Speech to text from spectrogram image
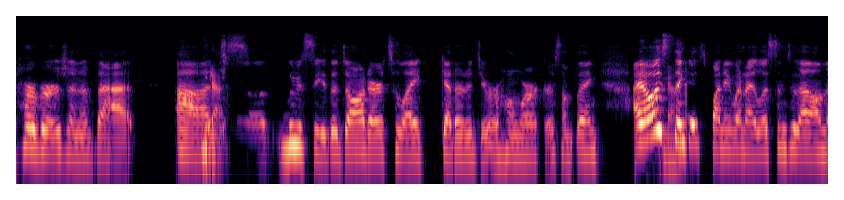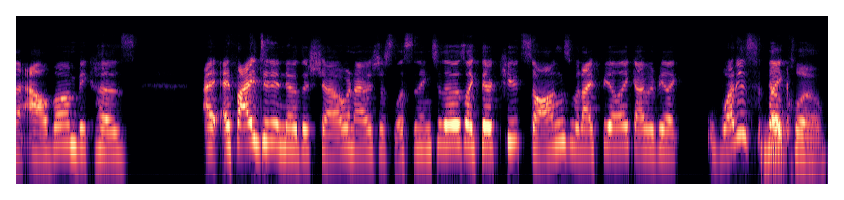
her version of that uh Yes. lucy the daughter to like get her to do her homework or something i always Yeah. think it's funny when i listen to that on the album because I, if I didn't know the show and I was just listening to those, like they're cute songs, but I feel like I would be like, what is no like, clue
